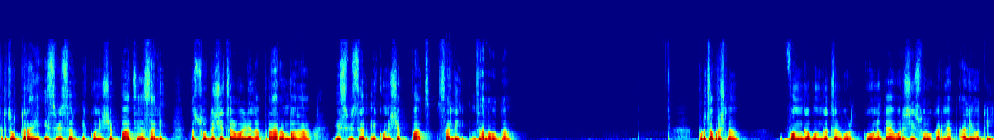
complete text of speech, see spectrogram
तर उत्तर आहे इसवी सन एकोणीसशे पाच ह्या साली. तर स्वदेशी चळवळीला प्रारंभ हा इसवी सन एकोणीसशे पाच साली झाला होता. पुढचा प्रश्न वंगभंग चळवळ कोणत्या वर्षी सुरू करण्यात आली होती?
